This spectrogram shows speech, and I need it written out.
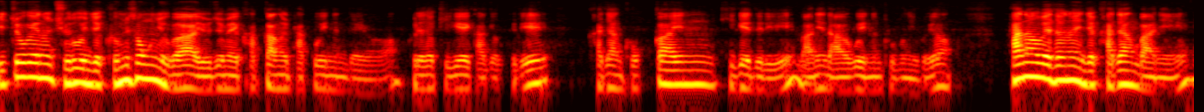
이쪽에는 주로 이제 금속류가 요즘에 각광을 받고 있는데요. 그래서 기계의 가격들이 가장 고가인 기계들이 많이 나오고 있는 부분이고요. 산업에서는 이제 가장 많이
